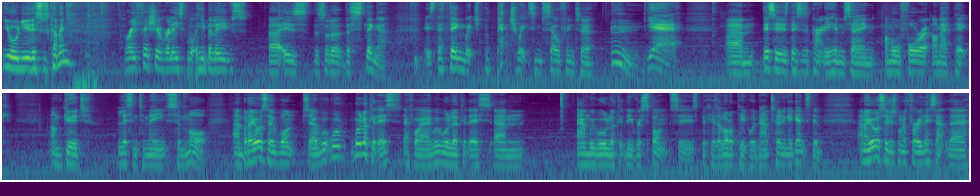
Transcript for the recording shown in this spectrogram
you all knew this was coming. Ray Fisher released what he believes uh, is the sort of the stinger. It's the thing which perpetuates himself into, mm, yeah. Um, this is this is apparently him saying, "I'm all for it. I'm epic. I'm good. Listen to me some more." Um, but I also want uh, we'll, we'll, we'll look at this. FYI, we will look at this. Um, and we will look at the responses because a lot of people are now turning against him. And I also just want to throw this out there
